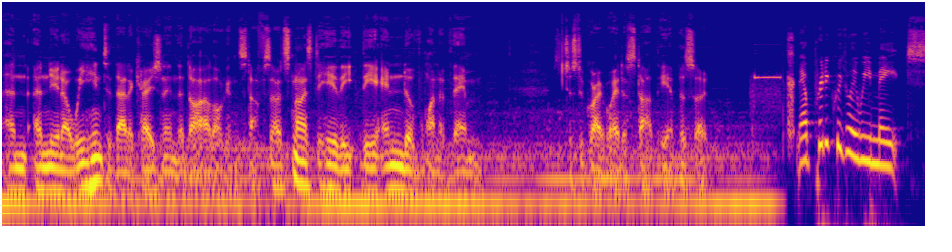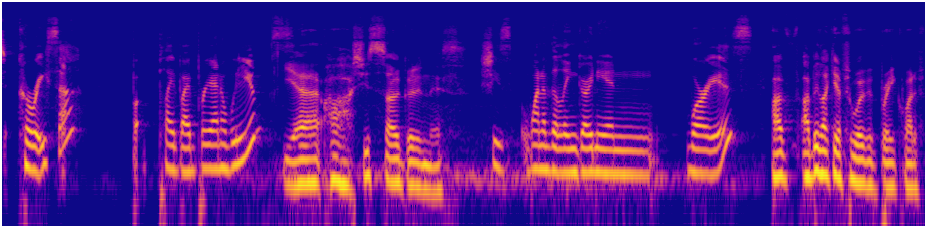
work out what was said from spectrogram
And and you know, we hint at that occasionally in the dialogue and stuff. So it's nice to hear the, the end of one of them. It's just a great way to start the episode. Now, pretty quickly, we meet Carissa, played by Brianna Williams. Yeah. Oh, she's so good in this. She's one of the Lingonian warriors. I've I've been lucky enough to work with Brie quite a,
